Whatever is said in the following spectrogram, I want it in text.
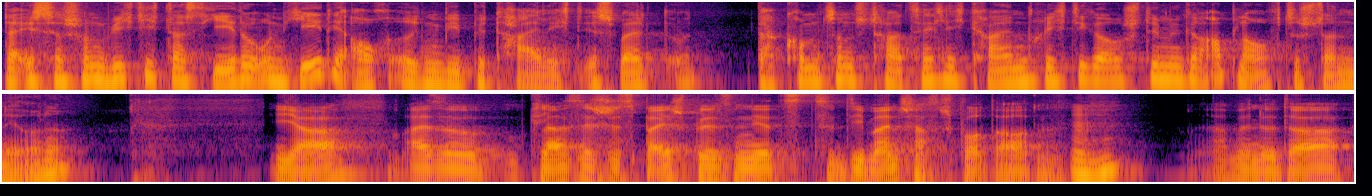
da ist ja schon wichtig, dass jeder und jede auch irgendwie beteiligt ist, weil da kommt sonst tatsächlich kein richtiger, stimmiger Ablauf zustande, oder? Ja, also klassisches Beispiel sind jetzt die Mannschaftssportarten. Ja, wenn du da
